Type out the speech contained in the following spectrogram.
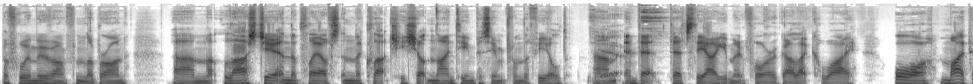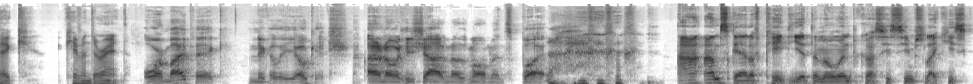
before we move on from LeBron. Um, last year in the playoffs in the clutch, he shot 19% from the field, um, Yeah. and that that's the argument for a guy like Kawhi or my pick, Kevin Durant. Or my pick, Nikola Jokic. I don't know what he shot in those moments, but I, I'm scared of KD at the moment because he seems like he's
